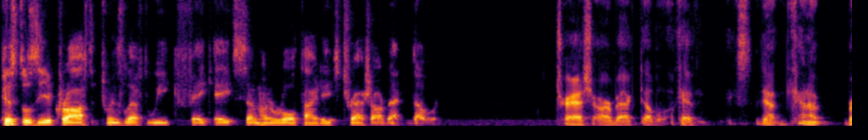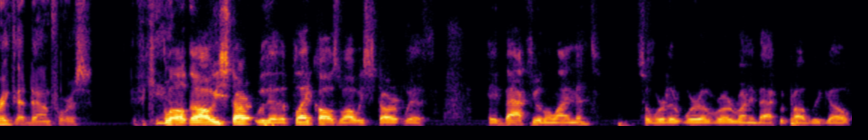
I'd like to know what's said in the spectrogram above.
Pistol Z across, the twins left weak, fake eight, 700 roll tide eight, trash R back doubling. trash R back double. Okay, now kind of break that down for us if you can. Well, they always start with the play calls. Will always start with a backfield alignment. So where the where, where a running back would probably go,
